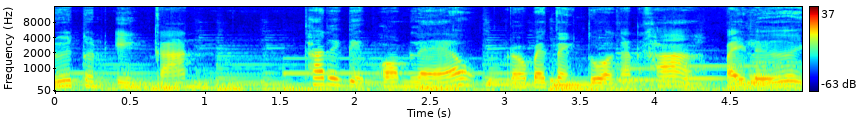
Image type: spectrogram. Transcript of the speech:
ด้วยตนเองกัน ถ้าเด็กๆพร้อมแล้ว เราไปแต่งตัวกันค่ะ ไปเลย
